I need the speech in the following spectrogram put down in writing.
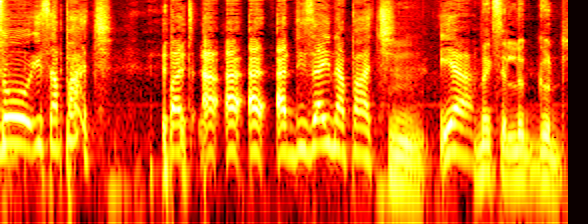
So it's a patch, but a, a, a, designer patch. Hmm. Yeah, makes it look good.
